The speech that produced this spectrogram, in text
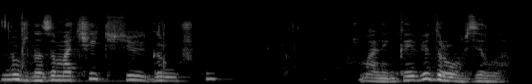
Нужно замочить всю игрушку. Маленькое ведро взяла.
